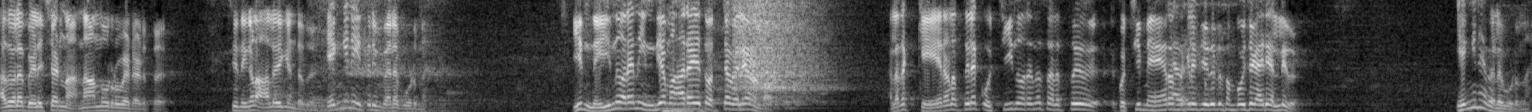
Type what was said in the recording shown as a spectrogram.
അതുപോലെ വെളിച്ചെണ്ണ നാനൂറ് രൂപയുടെ അടുത്ത്. സി നിങ്ങൾ ആലോചിക്കേണ്ടത് എങ്ങനെ ഇത്രയും വില കൂടുന്നത്? ഈ നെയ്യ് എന്ന് പറയുന്ന ഇന്ത്യ മഹാരാജ്യത്ത് ഒറ്റ വിലയാണുണ്ടോ അല്ലാതെ കേരളത്തിലെ കൊച്ചി എന്ന് പറയുന്ന സ്ഥലത്ത് കൊച്ചി മേയർ എന്തെങ്കിലും ചെയ്തിട്ട് സംഭവിച്ച കാര്യമല്ല ഇത്? എങ്ങനെയാ വില കൂടുന്നത്?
